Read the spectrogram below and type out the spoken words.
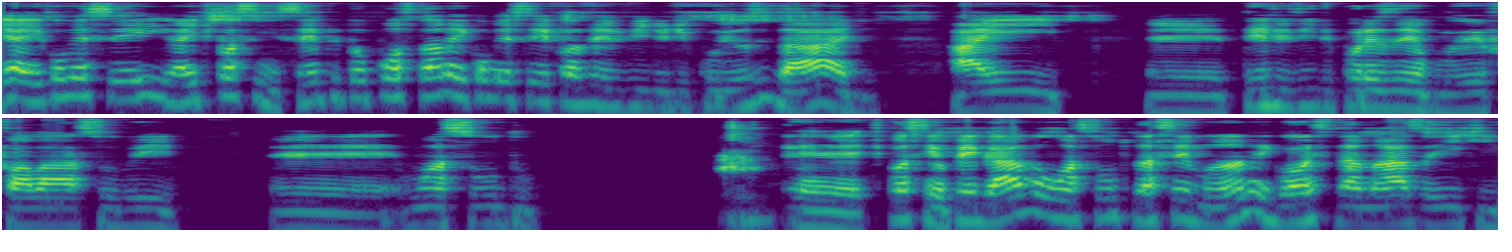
E aí comecei, aí tipo assim, sempre tô postando, aí comecei a fazer vídeo de curiosidade. Aí é, teve vídeo, por exemplo, eu ia falar sobre é, um assunto é, tipo assim, eu pegava um assunto da semana, igual esse da NASA aí, que,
